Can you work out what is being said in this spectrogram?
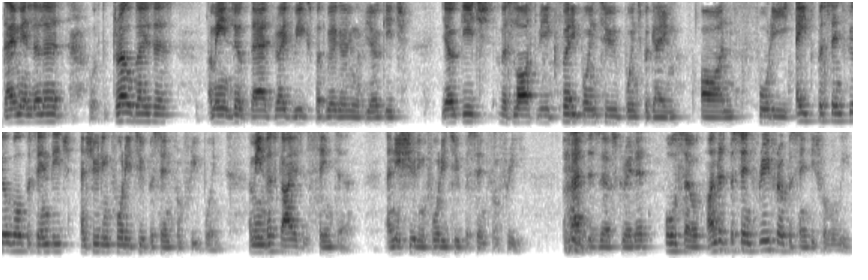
Damian Lillard with the Trailblazers? I mean, look, they had great weeks, but we're going with Jokic. Jokic this last week, 30.2 points per game on 48% field goal percentage and shooting 42% from free point. I mean, this guy is a center and he's shooting 42% from free. That deserves credit. Also, 100% free throw percentage for the week.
